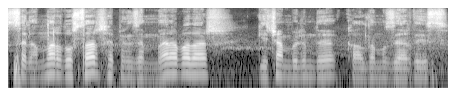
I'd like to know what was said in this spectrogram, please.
Selamlar dostlar, hepinize merhabalar. Geçen bölümde kaldığımız yerdeyiz.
